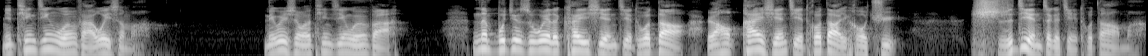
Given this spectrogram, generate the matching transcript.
你听经闻法为什么？你为什么听经闻法？那不就是为了开显解脱道，然后开显解脱道以后去实践这个解脱道吗？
